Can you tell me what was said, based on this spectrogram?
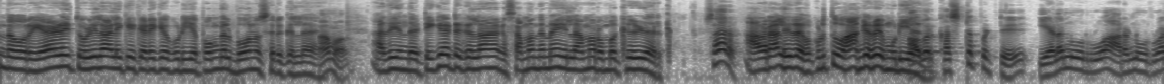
இந்த ஒரு ஏழை தொழிலாளிக்கு கிடைக்கக்கூடிய பொங்கல் போனஸ் இருக்குல்ல ஆமா. அது இந்த டிக்கெட்டுக்கெல்லாம் சம்மந்தமே இல்லாமல் ரொம்ப கீழே இருக்குது சார் அவரால் இதை கொடுத்து வாங்கவே முடியாது. அவர் கஷ்டப்பட்டு எழுநூறுரூவா அறநூறுரூவா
